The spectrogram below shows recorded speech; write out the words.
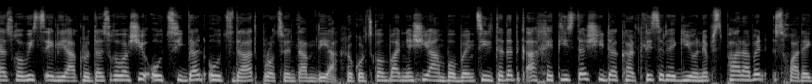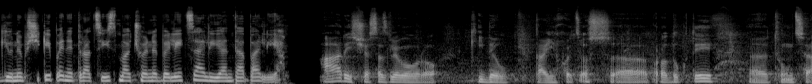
დაზღვევის წილი აგროდაზღვევაში 20-დან 30%-მდეა. როგორც კომპანიაში ამბობენ, ძირითადად კახეთის და შიდა ქართლის რეგიონებს ფარავენ, სხვა რეგიონებში კი პენეტრაციის მაჩვენებელი ძალიან დაბალია. არის შესაძლებლობა რომ კიდევ დაიხვეწოს პროდუქტი, თუმცა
